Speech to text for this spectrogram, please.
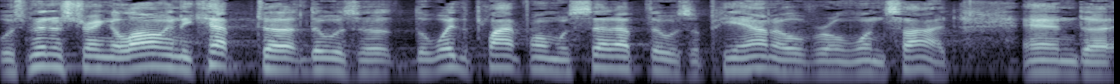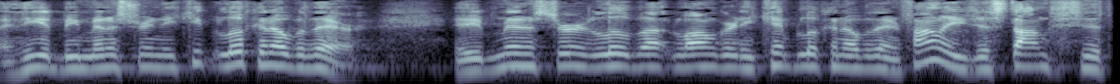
was ministering along, and he kept uh, there was a the way the platform was set up. There was a piano over on one side, and uh, and he'd be ministering. and He kept looking over there. He'd minister a little bit longer, and he kept looking over there. And finally, he just stopped. and said,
